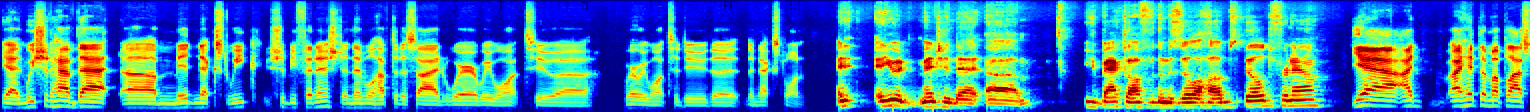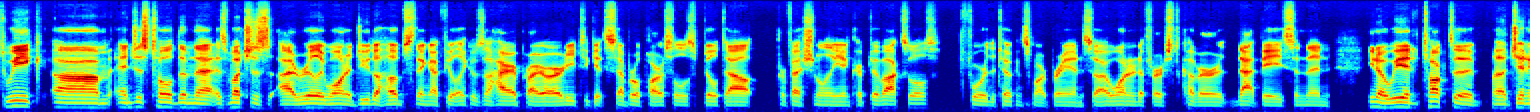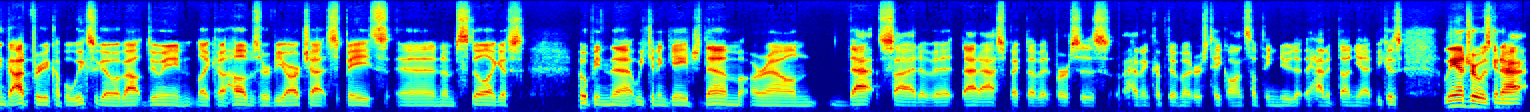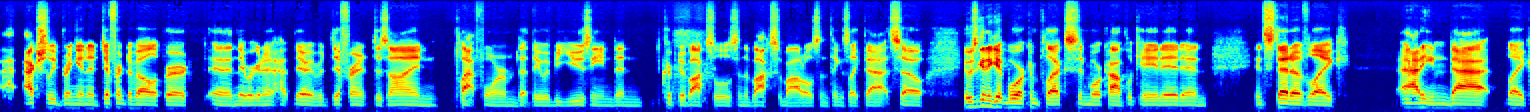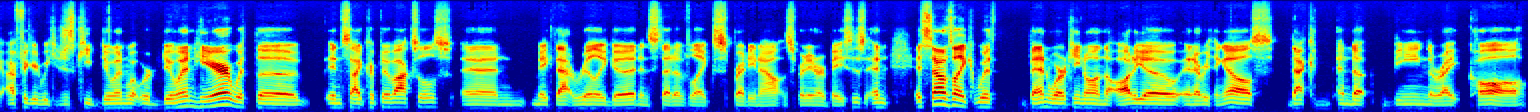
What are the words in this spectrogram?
yeah and we should have that uh, mid next week should be finished and then we'll have to decide where we want to uh, where we want to do the the next one And and you had mentioned that um, you backed off of the Mozilla Hubs build for now. Yeah, I I hit them up last week um, and just told them that as much as I really want to do the hubs thing, I feel like it was a higher priority to get several parcels built out professionally in crypto voxels for the Token Smart brand. So I wanted to first cover that base, and then you know we had talked to uh, Jen and Godfrey a couple weeks ago about doing like a hubs or VR chat space, and I'm still I guess hoping that we can engage them around that side of it, that aspect of it, versus having crypto motors take on something new that they haven't done yet. Because Leandro was going to actually bring in a different developer, and they were going to have, they have a different design platform that they would be using than crypto voxels and the voxel models and things like that. So it was going to get more complex and more complicated. And instead of like adding that like i figured we could just keep doing what we're doing here with the inside crypto voxels and make that really good instead of like spreading out and spreading our bases and it sounds like with ben working on the audio and everything else that could end up being the right call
